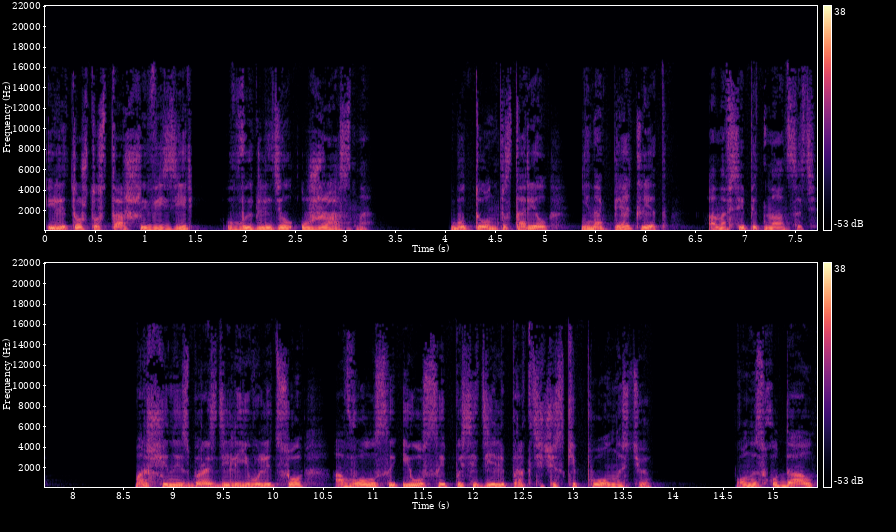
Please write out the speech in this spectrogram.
или то, что старший визирь выглядел ужасно, будто он постарел не на пять лет, а на все пятнадцать. Морщины избороздили его лицо, а волосы и усы посидели практически полностью. Он исхудал,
